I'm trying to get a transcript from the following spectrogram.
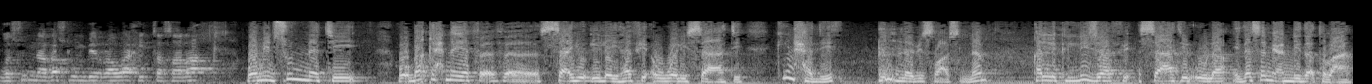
وسن غسل بالرواح اتصلا. ومن سنة وباقي إحنا السعي إليها في أول الساعة. كاين حديث النبي صلى الله عليه وسلم قال لك اللي جاء في الساعة الأولى إذا سمع النداء طبعا.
